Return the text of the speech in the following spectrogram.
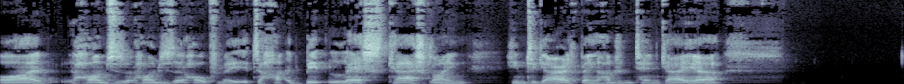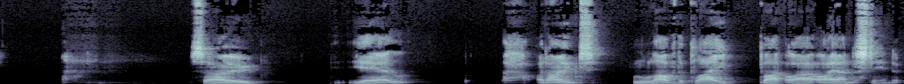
I Holmes is a, Holmes is a hold for me. It's a, a bit less cash going him to Garrick being 110k. Uh, so yeah, I don't love the play, but I, I understand it.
